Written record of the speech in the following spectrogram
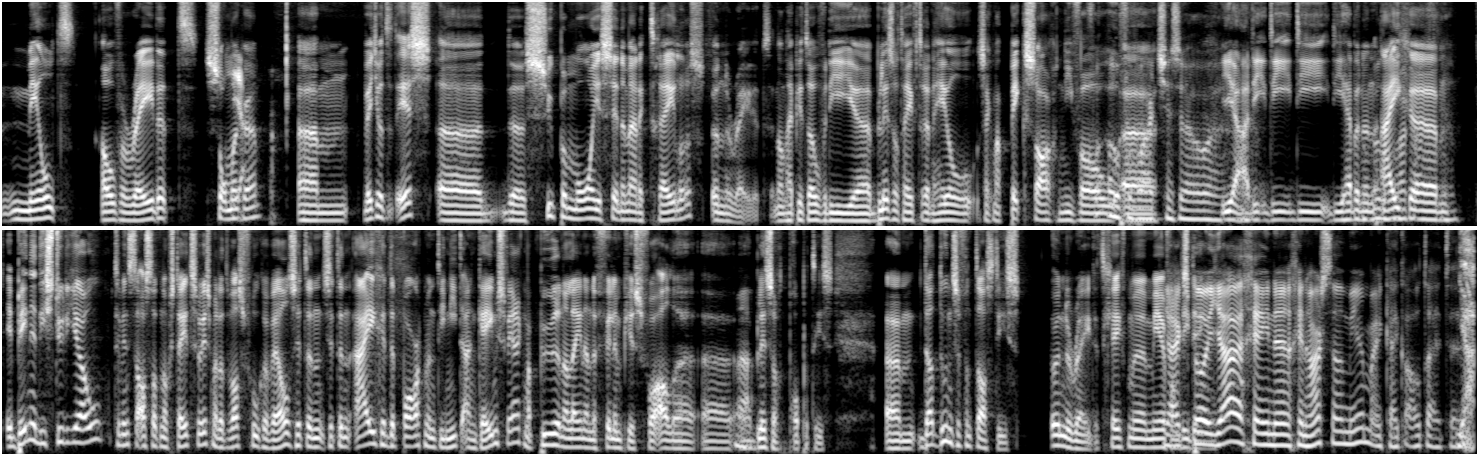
mild overrated, sommige. Ehm, weet je wat het is? Eh, de supermooie cinematic trailers, underrated. En dan heb je het over die... eh, Blizzard heeft er een heel, zeg maar, Pixar-niveau... Overwatch en zo. ja, die, die, die, die hebben een eigen... Binnen die studio, tenminste als dat nog steeds zo is, maar dat was vroeger wel, zit een, zit een eigen department die niet aan games werkt, maar puur en alleen aan de filmpjes voor alle eh, Ja. eh, Blizzard properties. Ehm, dat doen ze fantastisch. Underrated. Geef me meer Ja, van ik die speel dingen. jaren geen, eh, geen Hearthstone meer, maar ik kijk altijd... Ja,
